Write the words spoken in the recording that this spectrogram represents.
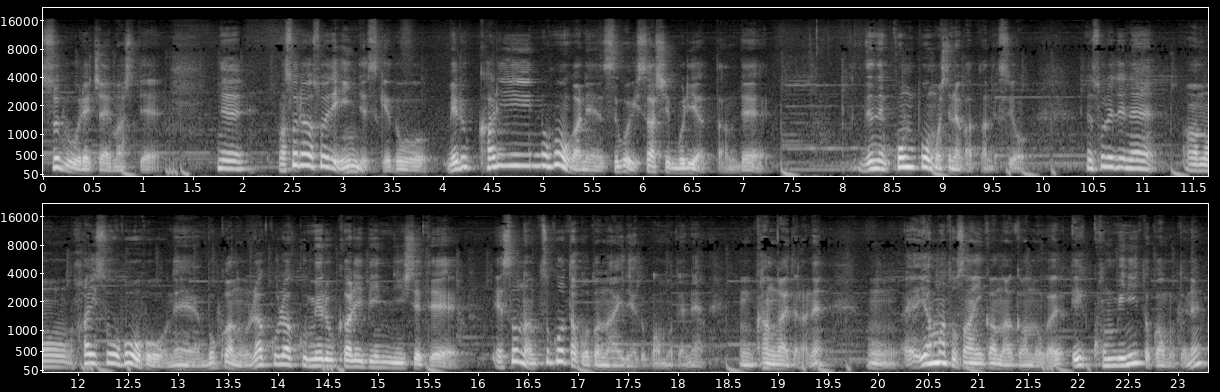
すぐ売れちゃいまして。で、まあ、それはそれでいいんですけどメルカリの方がねすごい久しぶりやったんで全然梱包もしてなかったんですよ。でそれでねあの配送方法をね僕あの楽々メルカリ便にしててえそんなん使ったことないでとか思ってね、うん、考えたらね、うん、え大和さん行かなあかんのがえコンビニ？とか思ってね。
